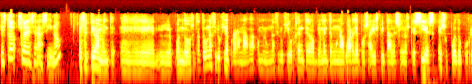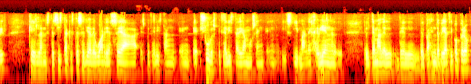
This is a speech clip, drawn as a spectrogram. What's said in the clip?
Esto suele ser así, ¿no? Efectivamente, eh, cuando se trata de una cirugía programada, una cirugía urgente, obviamente en una guardia, pues hay hospitales en los que sí es, eso puede ocurrir, que el anestesista que esté ese día de guardia sea especialista, en, en eh, subespecialista, digamos, en, y, maneje bien el, tema del, paciente pediátrico, pero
